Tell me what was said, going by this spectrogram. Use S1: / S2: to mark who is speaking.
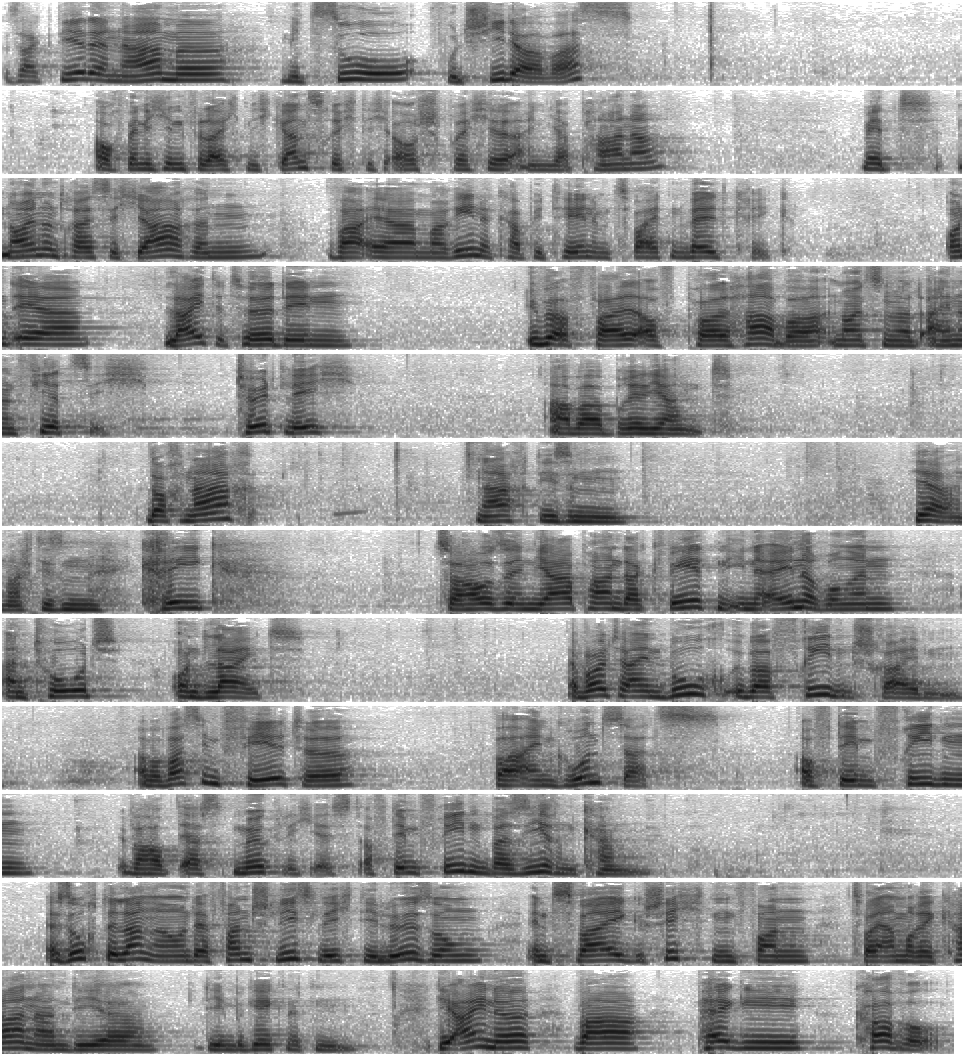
S1: Sagt dir der Name Mitsuo Fuchida was? Auch wenn ich ihn vielleicht nicht ganz richtig ausspreche, ein Japaner. Mit 39 Jahren war er Marinekapitän im Zweiten Weltkrieg. Und er leitete den Überfall auf Pearl Harbor 1941. Tödlich, aber brillant. Doch nach, nach diesem ja, nach diesem Krieg zu Hause in Japan, da quälten ihn Erinnerungen an Tod und Leid. Er wollte ein Buch über Frieden schreiben, aber was ihm fehlte, war ein Grundsatz, auf dem Frieden überhaupt erst möglich ist, auf dem Frieden basieren kann. Er suchte lange und er fand schließlich die Lösung in zwei Geschichten von zwei Amerikanern, die, er, die ihm begegneten. Die eine war Peggy Covell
